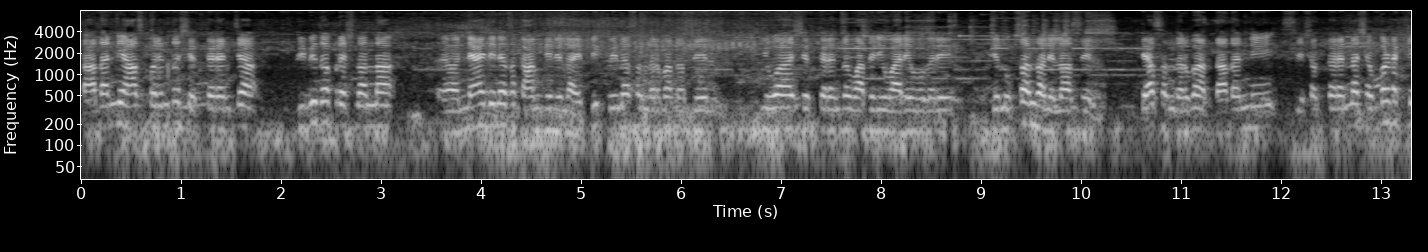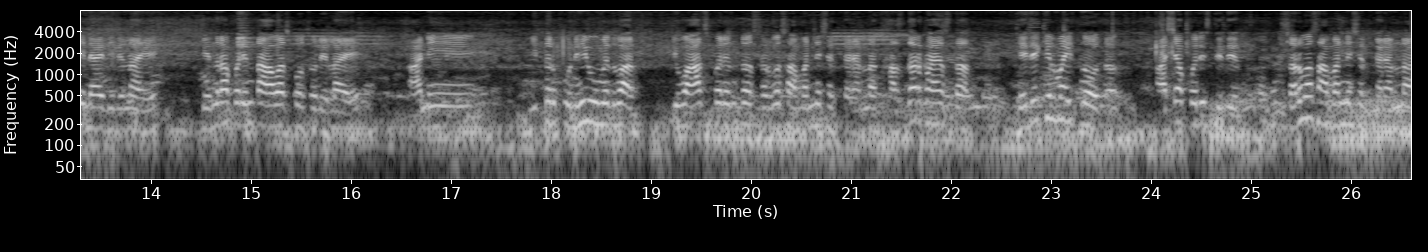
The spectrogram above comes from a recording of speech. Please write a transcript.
दादांनी आजपर्यंत शेतकऱ्यांच्या विविध प्रश्नांना न्याय देण्याचं काम केलेलं आहे. पीक विम्यासंदर्भात असेल किंवा शेतकऱ्यांचं वादळी वारे वगैरे जे नुकसान झालेलं असेल त्या संदर्भात दादांनी शे- शेतकऱ्यांना शंभर टक्के न्याय दिलेला आहे. केंद्रापर्यंत आवाज पोहोचवलेला आहे. आणि इतर कोणीही उमेदवार किंवा आजपर्यंत सर्वसामान्य शेतकऱ्यांना खासदार काय असतात हे देखील माहीत नव्हतं. अशा परिस्थितीत सर्वसामान्य शेतकऱ्यांना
